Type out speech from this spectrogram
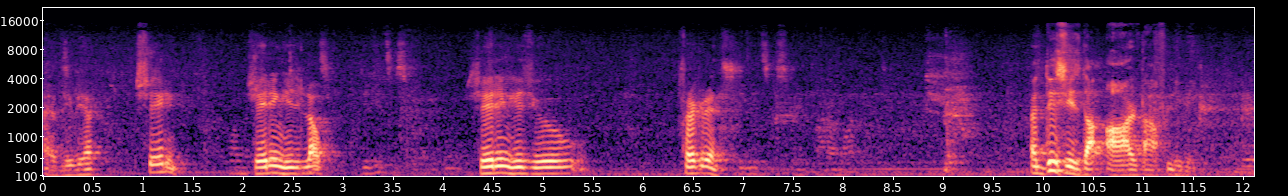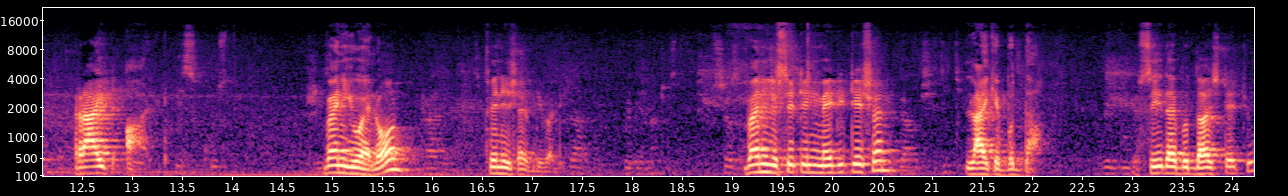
everywhere sharing, sharing his love, sharing his uh, fragrance, and this is the art of living, right art. When you alone, finish everybody. When you sit in meditation, like a Buddha. You see the Buddha statue?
